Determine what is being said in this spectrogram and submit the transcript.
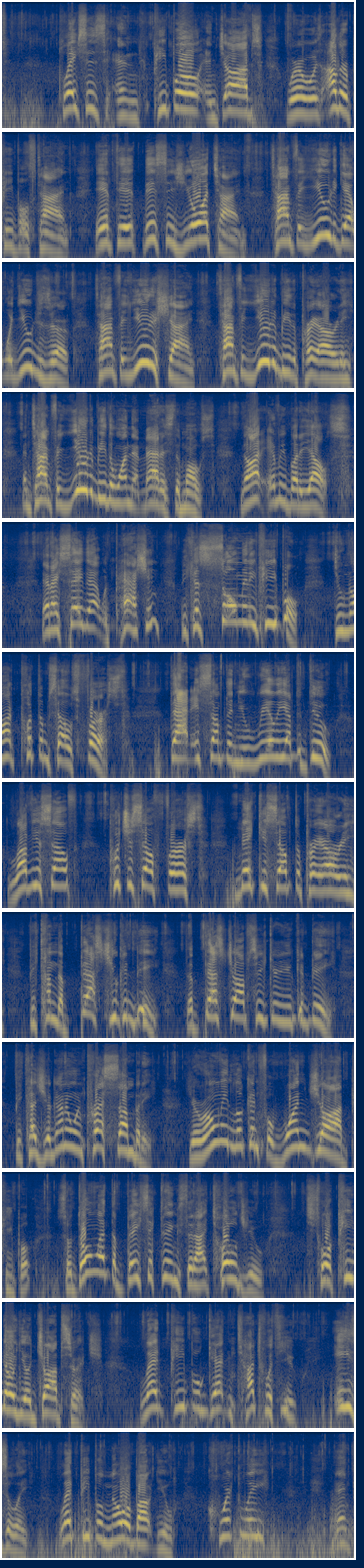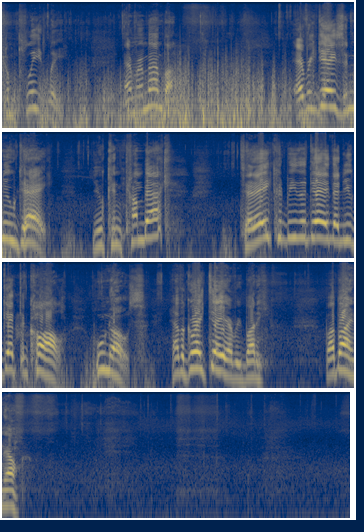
places and people and jobs where it was other people's time. If this is your time, time for you to get what you deserve, time for you to shine, time for you to be the priority, and time for you to be the one that matters the most, not everybody else. And I say that with passion because so many people do not put themselves first. That is something you really have to do. Love yourself, put yourself first, make yourself the priority, become the best you can be, the best job seeker you can be, because you're going to impress somebody. You're only looking for one job, people. So don't let the basic things that I told you torpedo your job search. Let people get in touch with you easily. Let people know about you quickly and completely. And remember, every day is a new day. You can come back. Today could be the day that you get the call. Who knows? Have a great day, everybody. Bye bye now.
